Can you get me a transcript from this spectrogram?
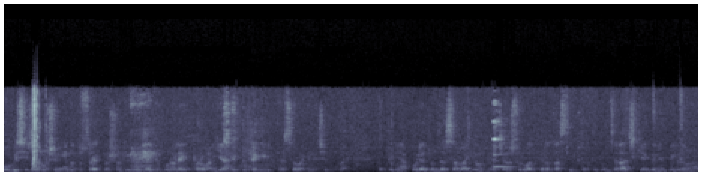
ओबीसीच्या अनुषंगानं दुसरा एक प्रश्न तुम्ही म्हणताय की कोणालाही परवानगी आहे कुठेही सभा घेण्याची मुभा आहे. तर तुम्ही अकोल्यातून जर सभा घेऊन प्रचार सुरुवात करत असतील तर ते तुमचं राजकीय गणित बिघडवणार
